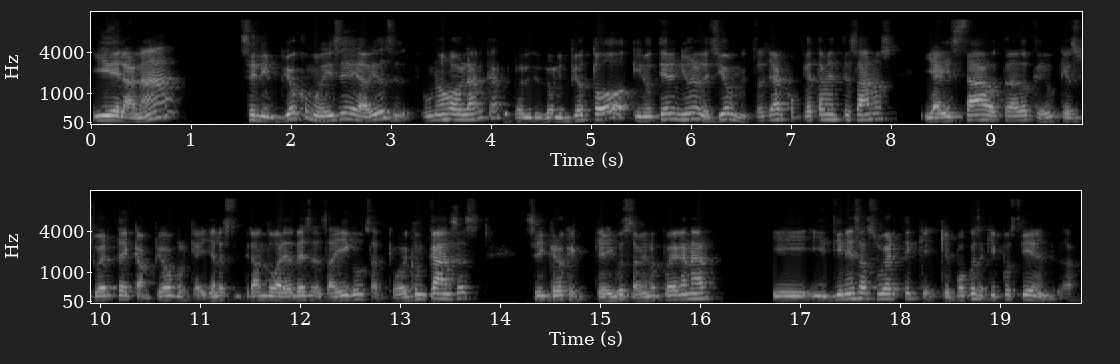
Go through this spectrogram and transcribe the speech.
y de la nada se limpió, como dice David, una hoja blanca, lo, limpió todo y no tiene ni una lesión. Entonces ya completamente sanos. Y ahí está otra vez lo que digo que es suerte de campeón, porque ahí ya le estoy tirando varias veces a Eagles, aunque voy con Kansas. Sí creo que, que Eagles también lo puede ganar. Y, y tiene esa suerte que, que pocos equipos tienen, ¿verdad?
